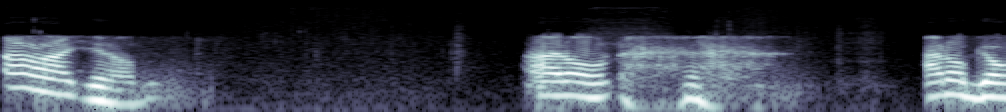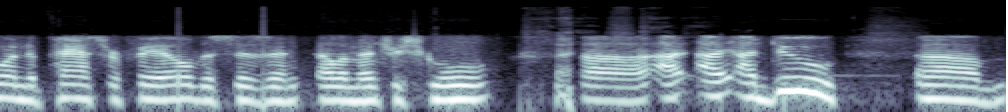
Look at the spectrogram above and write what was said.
Uh, you know, I don't. I don't go into pass or fail. This isn't elementary school. Uh, I, I, I do. Um,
